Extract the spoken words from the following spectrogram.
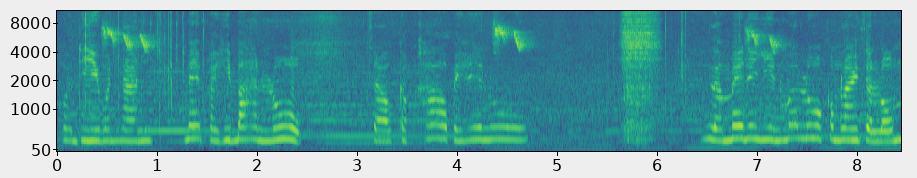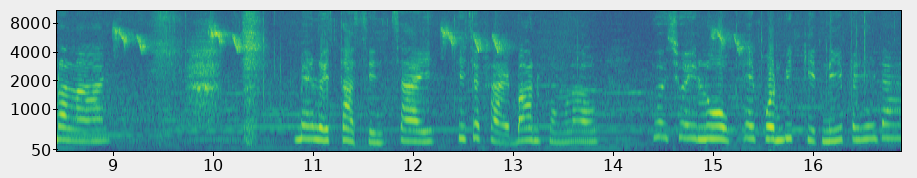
พอดีวันนั้น แม่ไปที่บ้านลูก จะเอากับข้าวไปให้ลูก แล้วแม่ได้ยินว่าลูกกำลังจะล้มละลาย แม่เลยตัดสินใจที่จะขายบ้านของเรา เพื่อช่วยลูกให้พ้นวิกฤตนี้ไปให้ได้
